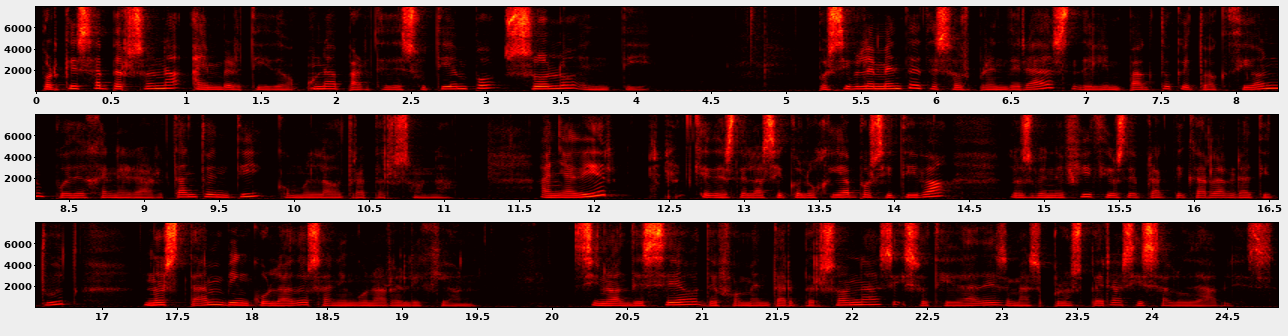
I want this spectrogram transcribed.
porque esa persona ha invertido una parte de su tiempo solo en ti. Posiblemente te sorprenderás del impacto que tu acción puede generar tanto en ti como en la otra persona. Añadir que desde la psicología positiva los beneficios de practicar la gratitud no están vinculados a ninguna religión, sino al deseo de fomentar personas y sociedades más prósperas y saludables.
